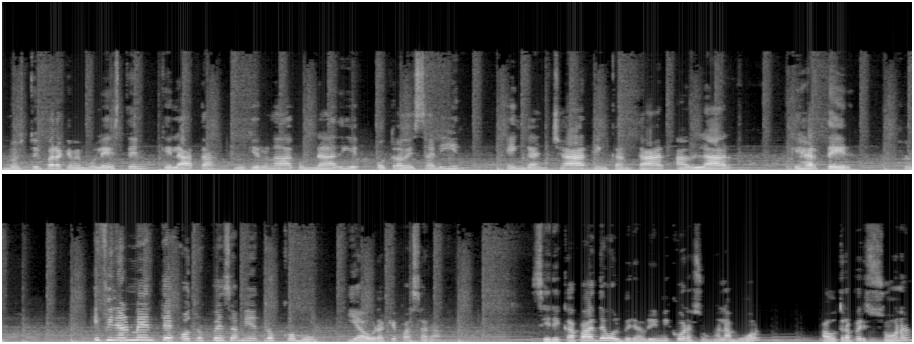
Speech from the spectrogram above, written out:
no estoy para que me molesten, que lata, no quiero nada con nadie, otra vez salir, enganchar, encantar, hablar, que jartera. Y finalmente otros pensamientos como ¿y ahora qué pasará? ¿Seré capaz de volver a abrir mi corazón al amor? ¿A otra persona?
